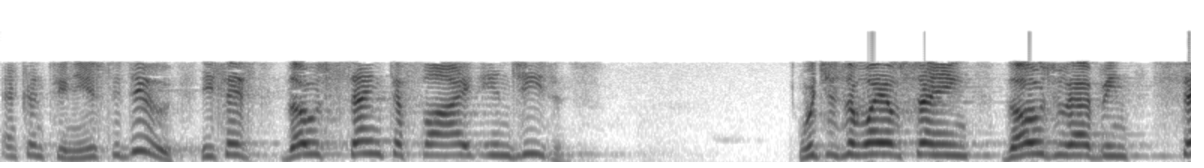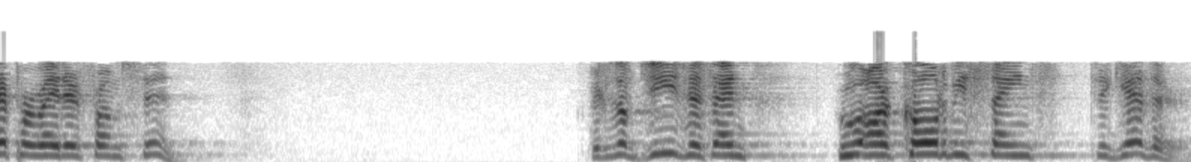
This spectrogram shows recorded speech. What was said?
and continues to do. He says, those sanctified in Jesus. Which is a way of saying those who have been separated from sin. Because of Jesus and who are called to be saints together.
